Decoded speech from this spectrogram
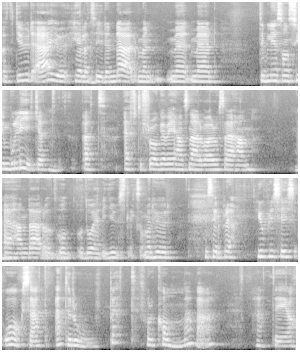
att Gud är ju hela tiden där men med, med det blir en sån symbolik att, att efterfrågar vi hans närvaro så är han, är han där och, och, och då är det ljust liksom. Eller hur, hur ser du på det? Jo, precis. Och också att, att ropet får komma. va? Att eh, jag,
